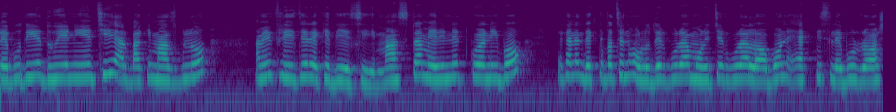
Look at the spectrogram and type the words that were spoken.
লেবু দিয়ে ধুয়ে নিয়েছি আর বাকি মাছগুলো আমি ফ্রিজে রেখে দিয়েছি। মাছটা ম্যারিনেট করে নিব। এখানে দেখতে পাচ্ছেন হলুদের গুঁড়া, মরিচের গুঁড়া, লবণ, এক পিস লেবুর রস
